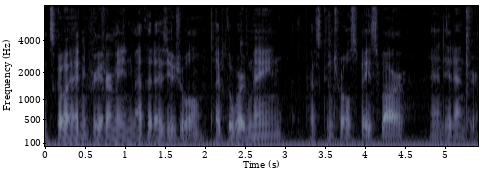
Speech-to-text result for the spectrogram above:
Let's go ahead and create our main method as usual. Type the word main, press Control Spacebar, and hit Enter.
